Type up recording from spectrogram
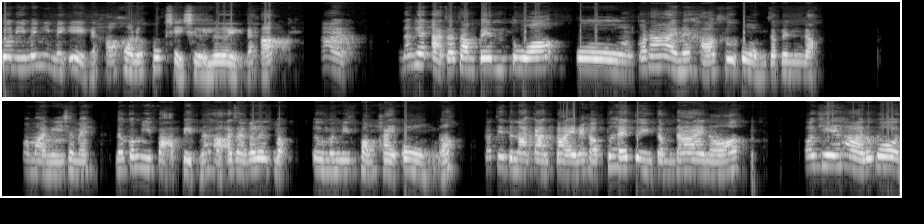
ตัวนี้ไม่มีไม้เอกนะคะฮอนกฮูกเฉยๆเลยนะคะอ่านักเรียนอาจจะจำเป็นตัวโอ่งก็ได้นะคะ คือโอ่งจะเป็นแบบประมาณนี้ใช่ไหม แล้วก็มีฝาปิดนะคะ อาจารย์ก็เลยแบบเออ มันมีความคล้ายโอ่งเนาะ ก็จินตนาการไปนะคะ เพื่อให้ตัวเองจำได้เนาะ โอเคค่ะทุกคน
